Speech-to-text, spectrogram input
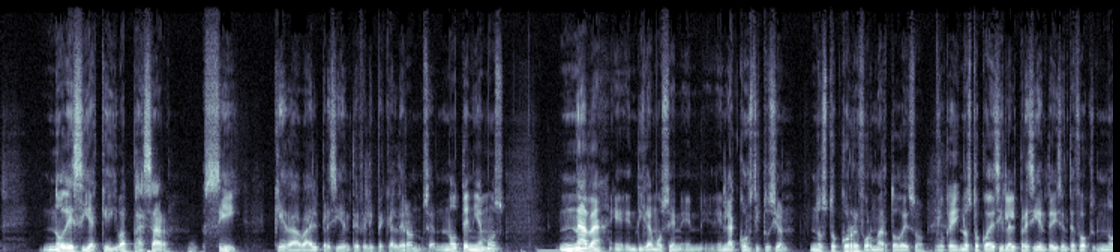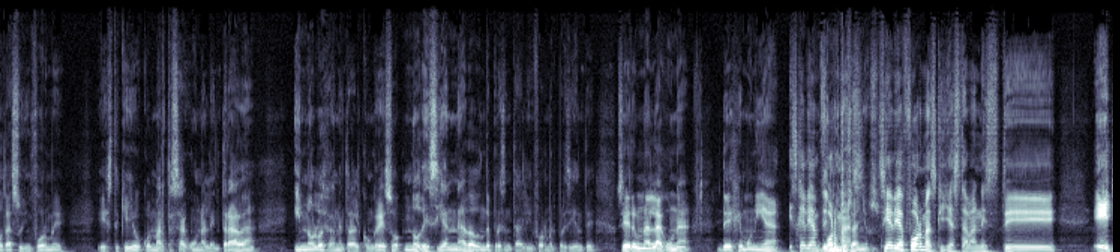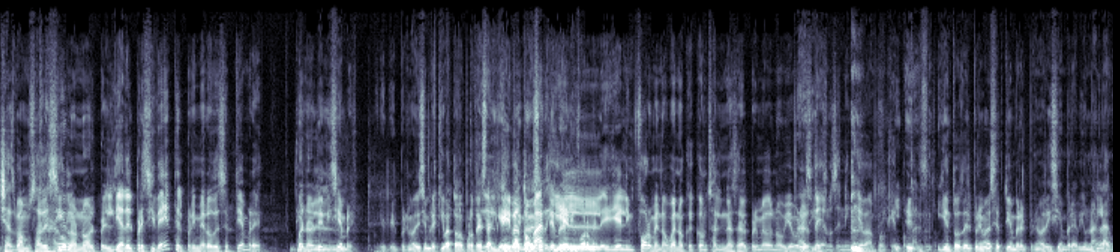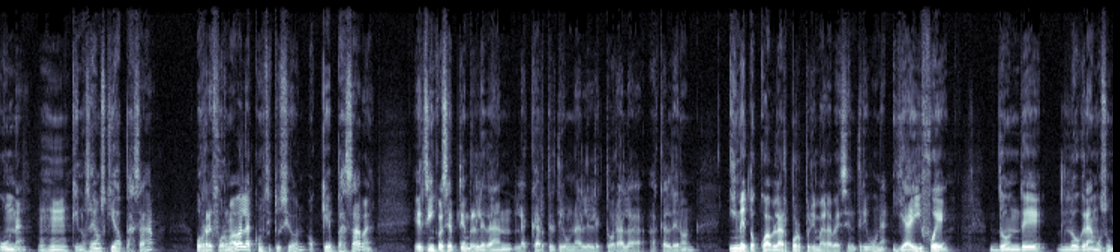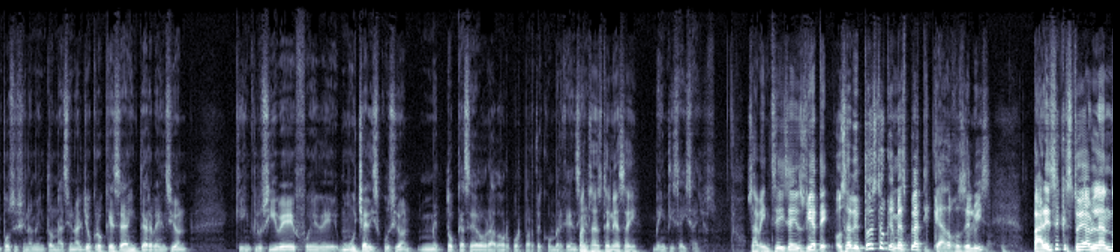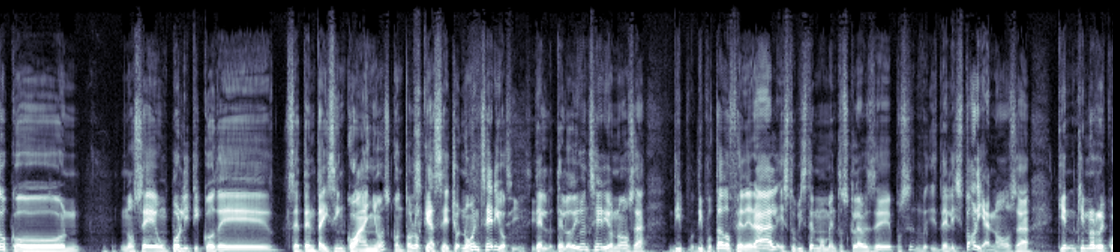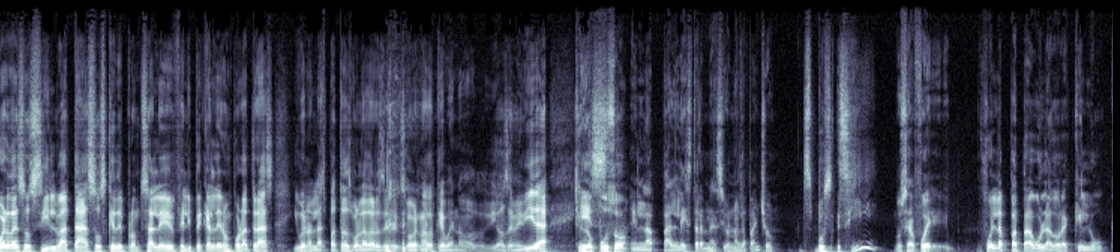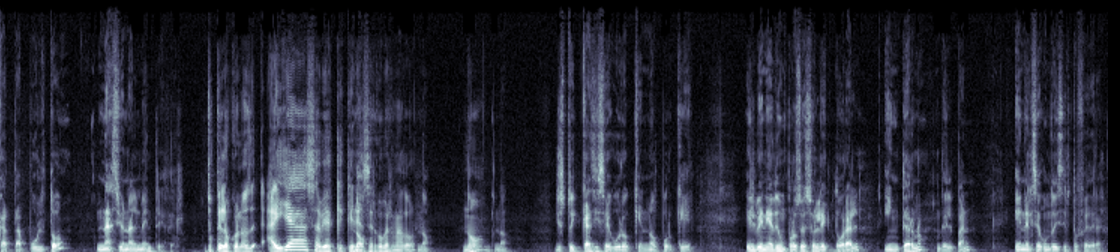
no decía qué iba a pasar si quedaba el presidente Felipe Calderón. O sea, no teníamos nada, eh, en- digamos, en, en- en la constitución. Nos tocó reformar todo eso. Ok. Nos tocó decirle al presidente Vicente Fox, no da su informe, este, que llegó con Marta Sagún a la entrada y no lo dejaron entrar al Congreso. No decía nada dónde presentar el informe el presidente. O sea, era una laguna de hegemonía. Es que habían de formas. muchos años. Sí, había formas que ya estaban este, hechas, vamos a Claro. decirlo, ¿no? El, el día del presidente, el primero de septiembre. Bueno, Bueno, de el- diciembre. El, el primero de diciembre que iba a tomar protesta. El y que el iba a tomar y el, informe. y el informe, ¿no? Bueno, que con Salinas era el primero de noviembre, Así es. ya no sé ni en qué van, porque... Y, puta, y- y entonces del primero de septiembre al primero de diciembre había una laguna que no sabíamos qué iba a pasar. O reformaba la constitución o qué pasaba. El 5 de septiembre le dan la carta del Tribunal Electoral a, a Calderón y me tocó hablar por primera vez en tribuna. Y ahí fue donde logramos un posicionamiento nacional. Yo creo que esa intervención, que inclusive fue de mucha discusión, me toca ser orador por parte de Convergencia. ¿Cuántos años tenías ahí? 26 años. O sea, 26 años. Fíjate, o sea, de todo esto que me has platicado, José Luis, parece que estoy hablando con, no sé, un político de 75 años, con todo lo Sí. que has hecho. No, en serio. Sí, sí. Te, te lo digo en serio, ¿no? O sea, dip- diputado federal, estuviste en momentos claves de, pues, de la historia, ¿no? O sea, ¿quién, ¿quién no recuerda esos silbatazos que de pronto sale Felipe Calderón por atrás? Y bueno, las patadas voladoras del exgobernador, que bueno, Dios de mi vida. Que Es- lo puso en la palestra nacional a Pancho. Pues sí. O sea, fue, fue la patada voladora que lo catapultó nacionalmente, Fer. Tú que lo conoces, ¿ahí ya sabía que quería No. ser gobernador? No, ¿No? no. Yo estoy casi seguro que no, porque él venía de un proceso electoral interno del PAN en el segundo distrito federal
